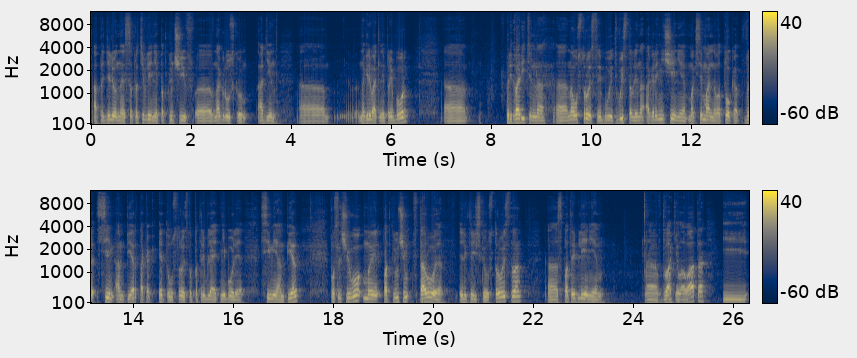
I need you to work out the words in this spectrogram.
определенное сопротивление, подключив э, в нагрузку один э, нагревательный прибор. Э, предварительно э, на устройстве будет выставлено ограничение максимального тока в 7 ампер, так как это устройство потребляет не более 7 ампер. После чего мы подключим второе электрическое устройство э, с потреблением э, в 2 киловатта и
